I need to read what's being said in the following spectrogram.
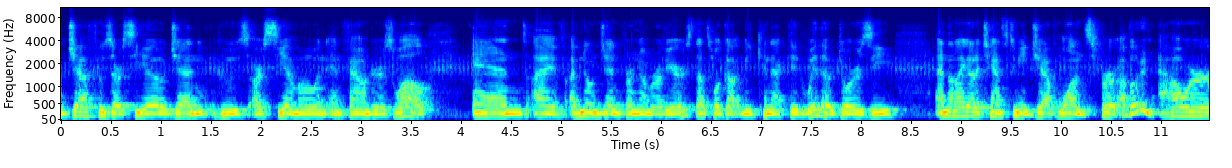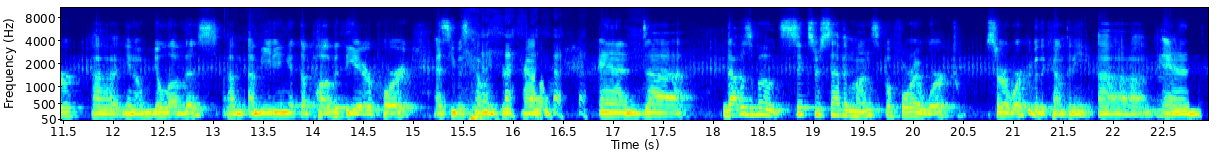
Jeff, who's our CEO, Jen, who's our CMO and, and founder as well. And I've, I've known Jen for a number of years. That's what got me connected with Outdoorsy. And then I got a chance to meet Jeff once for about an hour. Uh, you know, you'll love this. Um, a meeting at the pub at the airport as he was coming through town, and uh, that was about six or seven months before I worked, started working with the company. Uh, mm-hmm. And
